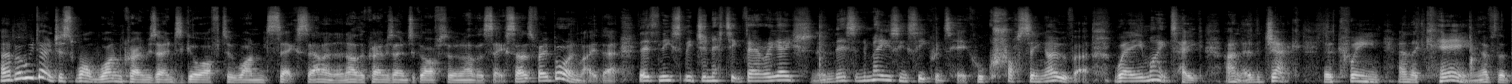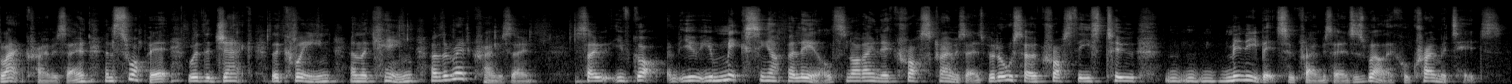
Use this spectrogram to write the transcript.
Uh, but we don't just want one chromosome to go off to one sex cell and another chromosome to go off to another sex cell. It's very boring like that. There needs to be genetic variation, and there's an amazing sequence here called crossing over, where you might take, I don't know, the jack, the queen, and the king of the black chromosome and swap it with the jack, the queen, and the king of the red chromosome. So you've got you you're mixing up alleles not only across chromosomes but also across these two mini bits of chromosomes as well. They're called chromatids.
